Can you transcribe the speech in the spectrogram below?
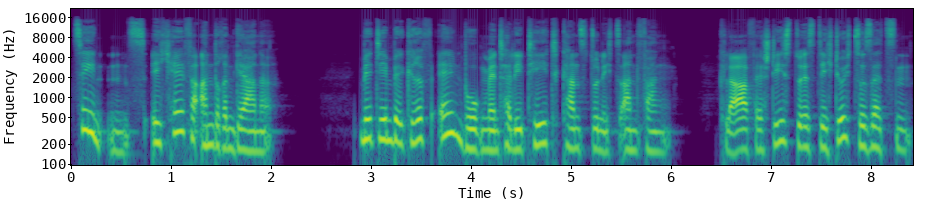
Zehntens, ich helfe anderen gerne. Mit dem Begriff Ellenbogenmentalität kannst du nichts anfangen. Klar verstehst du es, dich durchzusetzen.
